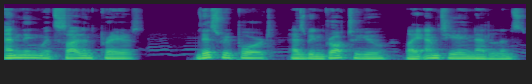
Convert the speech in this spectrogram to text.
ending with silent prayers. This report has been brought to you by MTA Netherlands.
